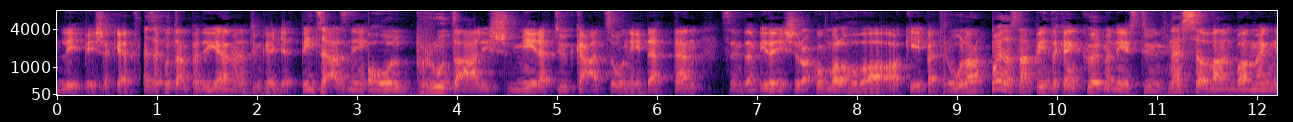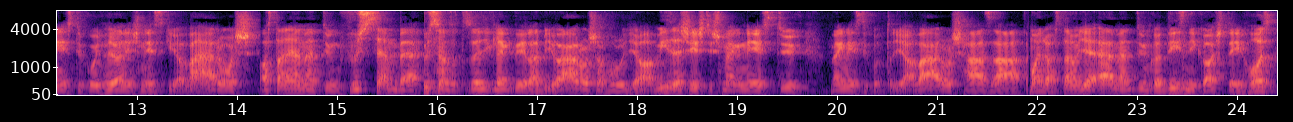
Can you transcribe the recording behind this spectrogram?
lépéseket. Ezek után pedig elmentünk egyet pizzázni, ahol brutális méretű kálcónét ettem. Szerintem ide is rakom valahova a képet róla. Majd aztán pénteken körbenéztünk Nesselvánkban, megnéztük, hogy hogyan is néz ki a város. Aztán elmentünk Füsszembe. Füsszem az az egyik legdélebbi város, ahol ugye a vízesést is megnéztük, megnéztük ott ugye a városházát. Majd aztán ugye elmentünk a Disney kastélyhoz,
